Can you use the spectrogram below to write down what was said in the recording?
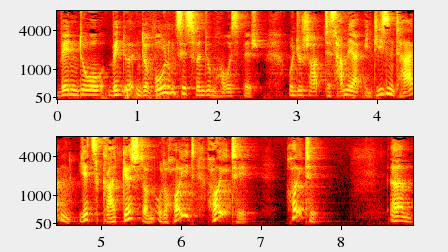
wenn du, wenn du in der Wohnung sitzt, wenn du im Haus bist. Und du schaust, das haben wir ja in diesen Tagen, jetzt gerade gestern oder heute, heute, heute. Ähm,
